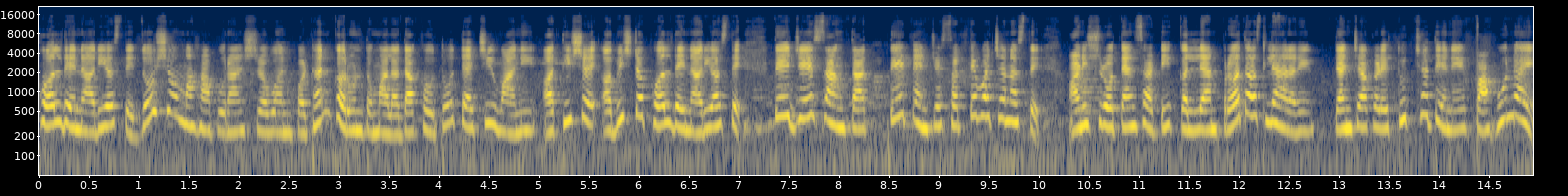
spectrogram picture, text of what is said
फल देणारी असते. जो शिव महापुराण श्रवण पठन करून तुम्हाला दाखवतो त्याची वाणी अतिशय अभिष्ट फल देणारी असते. ते जे सांगतात ते त्यांचे सत्यवचन असते. आणि श्रोत्यांसाठी कल्याणप्रद असल्याने त्यांच्याकडे तुच्छतेने पाहू नये.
